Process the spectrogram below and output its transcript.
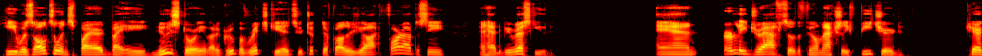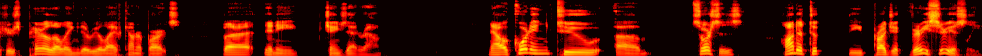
He was also inspired by a news story about a group of rich kids who took their father's yacht far out to sea and had to be rescued. And early drafts of the film actually featured characters paralleling their real life counterparts, but then he changed that around. Now, according to um, sources, Honda took the project very seriously,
